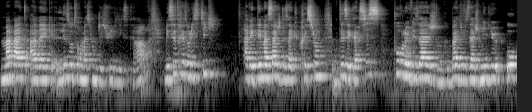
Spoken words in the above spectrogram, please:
ma patte avec les autres formations que j'ai suivies, etc. Mais c'est très holistique avec des massages, des acupressions, des exercices pour le visage, donc bas du visage, milieu, haut,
